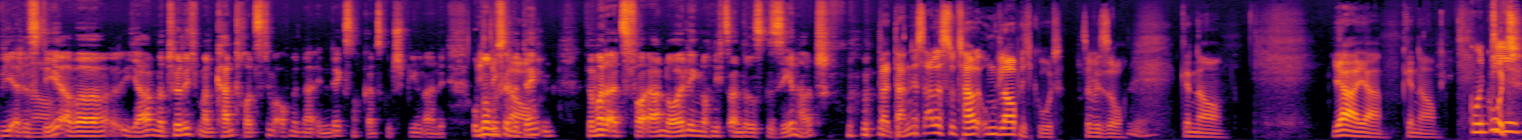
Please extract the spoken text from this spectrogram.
wie LSD, genau. aber ja, natürlich, man kann trotzdem auch mit einer Index noch ganz gut spielen eigentlich. Und man muss ja bedenken, wenn man als VR-Neuling noch nichts anderes gesehen hat. dann ist alles total unglaublich gut, sowieso. Genau. Ja, ja, genau. Gut, Gut, die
